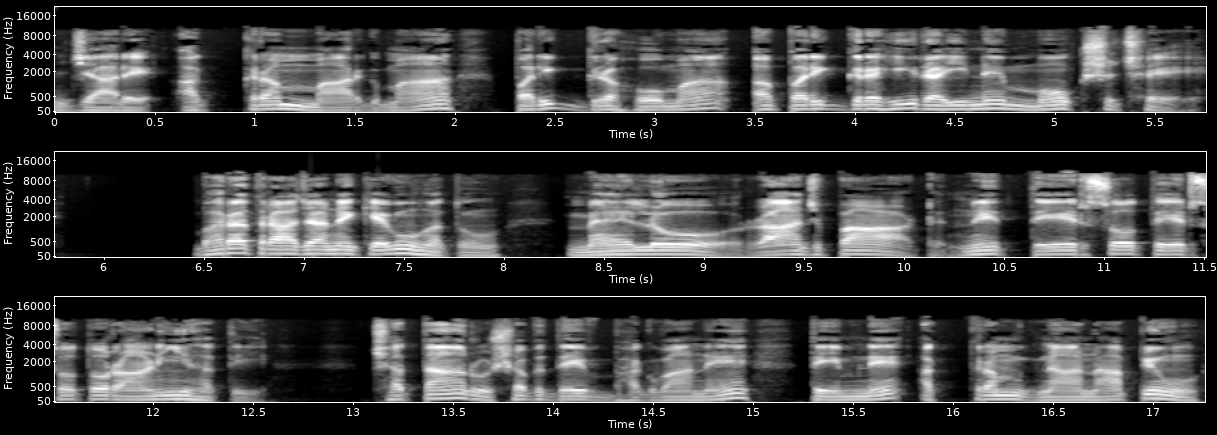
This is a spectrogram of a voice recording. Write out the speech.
જ્યારે અક્રમ માર્ગમાં પરિગ્રહોમાં અપરિગ્રહી રહીને મોક્ષ છે. ભરત રાજાને કેવું હતું? મહેલો રાજપાટ, ને તેરસો તેરસો તો રાણી હતી. છતાં ઋષભદેવ ભગવાને તેમને અક્રમ જ્ઞાન આપ્યું.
